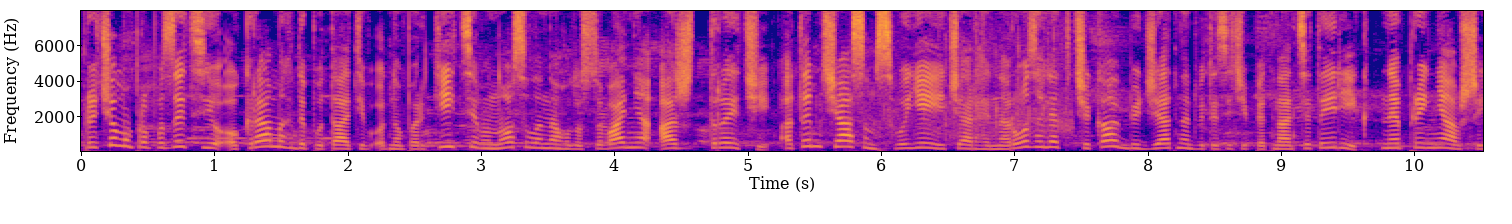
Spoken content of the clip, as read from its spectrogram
Причому пропозиції окремих депутатів однопартійці виносили на голосування аж тричі. А тим часом своєї черги на розгляд чекав бюджет на 2015 рік, не прийнявши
